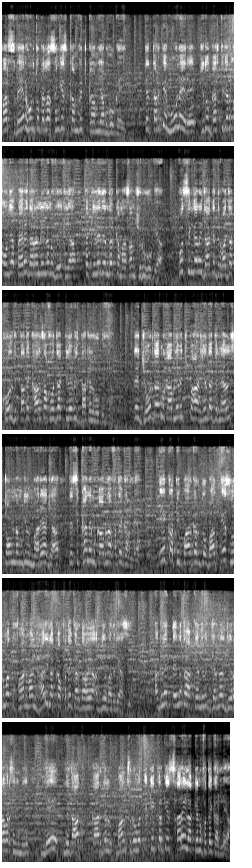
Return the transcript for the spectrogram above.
ਪਰ ਸਵੇਰ ਹੋਣ ਤੋਂ ਪਹਿਲਾਂ ਸਿੰਘ ਇਸ ਕੰਮ ਵਿੱਚ ਕਾਮਯਾਬ ਹੋ ਗਏ ਤੇ ਤੜਕੇ ਮੂੰਹ ਨੇਰੇ, ਜਦੋਂ ਗਸ਼ਤ ਕਰਨ ਆਉਂਦਿਆਂ ਪਹਿਰੇਦਾਰਾਂ ਨੇ ਇਹਨਾਂ ਨੂੰ ਵੇਖ ਲਿਆ, ਤਾਂ ਕਿਲੇ ਦੇ ਅੰਦਰ ਘਮਾਸਾਨ ਸ਼ੁਰੂ ਹੋ ਗਿਆ। ਕੁਝ ਸਿੰਘਾਂ ਨੇ ਜਾ ਕੇ ਦਰਵਾਜ਼ਾ ਖੋਲ ਦਿੱਤਾ ਤੇ ਖਾਲਸਾ ਫੌਜਾਂ ਕਿਲੇ ਵਿੱਚ ਦਾਖਲ ਹੋ ਗਈਆਂ। ਤੇ ਜ਼ੋਰਦਾਰ ਮੁਕਾਬਲੇ ਵਿੱਚ ਪਹਾੜੀਆਂ ਦਾ ਜਰਨੈਲ ਸਟੋਂਗ ਨਮਗਿਲ ਮਾਰਿਆ ਗਿਆ ਤੇ ਸਿੱਖਾਂ ਨੇ ਮੁਕਾਬਲਾ ਫਤਿਹ ਕਰ ਲਿਆ। ਇਹ ਘਾਟੀ ਪਾਰ ਕਰਨ ਤੋਂ ਬਾਅਦ ਇਹ ਸੂਰਮਾ ਤੂਫਾਨ ਵਾਂਗ ਹਰ ਇਲਾਕਾ ਫਤਿਹ ਕਰਦਾ ਹੋਇਆ ਅੱਗੇ ਵਧ ਰਿਹਾ ਸੀ। ਅਗਲੇ ਤਿੰਨ ਦਹਾਕਿਆਂ ਦੇ ਵਿੱਚ ਜਨਰਲ ਜੋਰਾਵਰ ਸਿੰਘ ਨੇ ਲੇਹ, ਲਦਾਖ, ਕਾਰਗਲ, ਮਾਨਸਰੋਵਰ ਇੱਕ ਇੱਕ ਕਰਕੇ ਸਾਰੇ ਇਲਾਕਿਆਂ ਨੂੰ ਫਤਿਹ ਕਰ ਲਿਆ।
